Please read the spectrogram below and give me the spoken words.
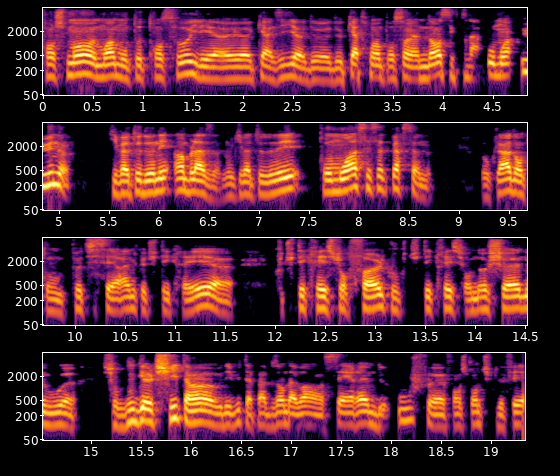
franchement, moi, mon taux de transfo, il est euh, quasi euh, de, 80% là-dedans. C'est que tu en as au moins une qui va te donner un blaze. Donc, il va te donner, pour moi, c'est cette personne. Donc là, dans ton petit CRM que tu t'es créé, euh, que tu t'es créé sur Folk ou que tu t'es créé sur Notion ou sur Google Sheet, hein, au début, tu n'as pas besoin d'avoir un CRM de ouf. franchement, tu te le fais,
